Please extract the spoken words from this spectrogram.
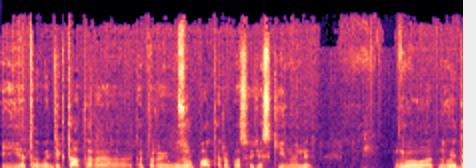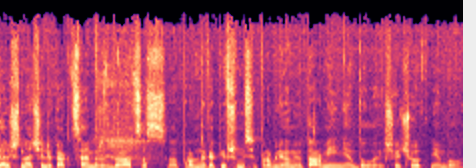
И этого диктатора, который узурпатора, по сути, скинули. Вот. Ну и дальше начали как-то сами разбираться с накопившимися проблемами. Вот армии не было, еще чего-то не было.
